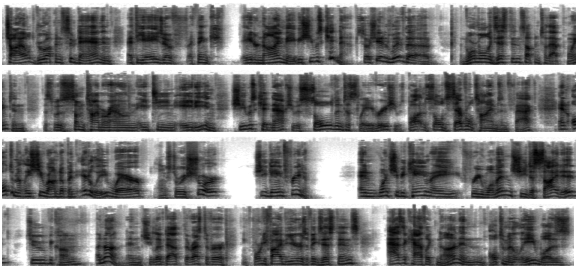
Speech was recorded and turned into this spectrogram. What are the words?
child, grew up in Sudan, and at the age of, I think, eight or nine, maybe, she was kidnapped. So she had lived a, a, normal existence up until that point, and this was sometime around 1880. And she was kidnapped. She was sold into slavery. She was bought and sold several times, in fact. And ultimately, she wound up in Italy, where, long story short, she gained freedom. And once she became a free woman, she decided to become a nun, and she lived out the rest of her, I think, 45 years of existence as a Catholic nun, and ultimately was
